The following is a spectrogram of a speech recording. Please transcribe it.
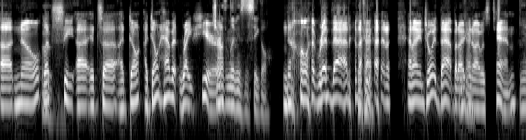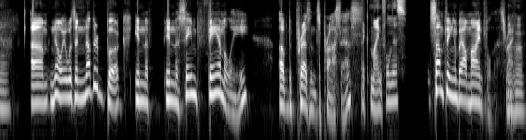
uh, no Hmm. let's see uh, it's uh, i don't i don't have it right here Jonathan Livingston Seagull. no i've read that and, Okay. I, and i enjoyed that but i you know i was 10 Yeah. Um, no it was another book in the in the same family of the presence process Like mindfulness. something about mindfulness right Mhm.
